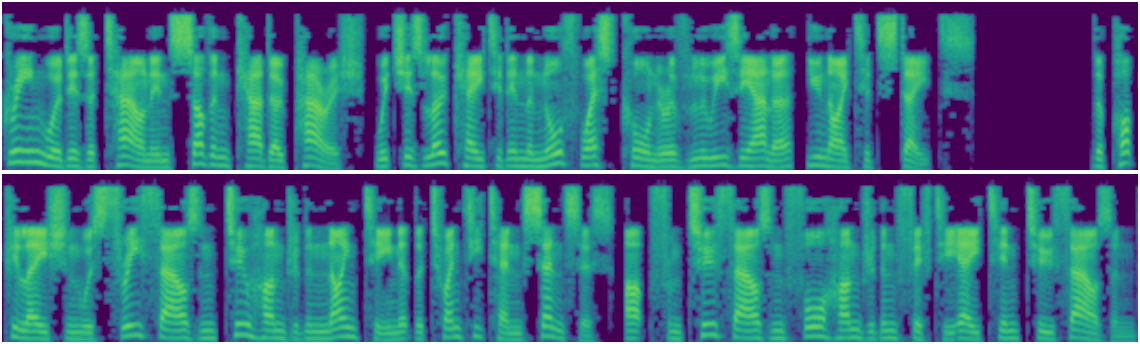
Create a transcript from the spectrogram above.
Greenwood is a town in southern Caddo Parish, which is located in the northwest corner of Louisiana, United States. The population was 3,219 at the 2010 census, up from 2,458 in 2000.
